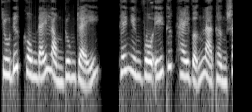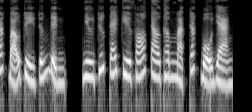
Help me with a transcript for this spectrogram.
Chu Đức Khôn đáy lòng run rẩy, thế nhưng vô ý thức hay vẫn là thần sắc bảo trì trấn định, như trước cái kia phó cao thâm mặt trắc bộ dạng,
